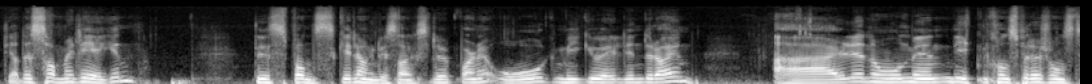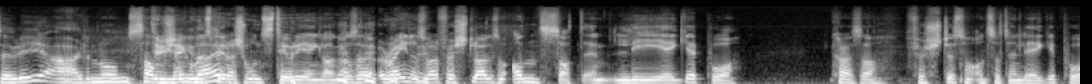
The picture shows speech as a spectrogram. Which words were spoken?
De hadde samme legen. De spanske langdistanseløperne og Miguel Indurain. Er det noen med en liten konspirasjonsteori? Er det noen sammenheng der? det er er en konspirasjonsteori engang. Altså, Reynolds var det første laget som ansatte en lege på Hva jeg sa Første som ansatte en lege på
